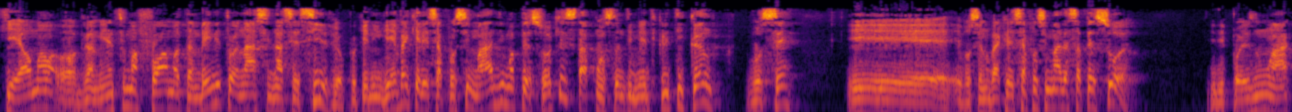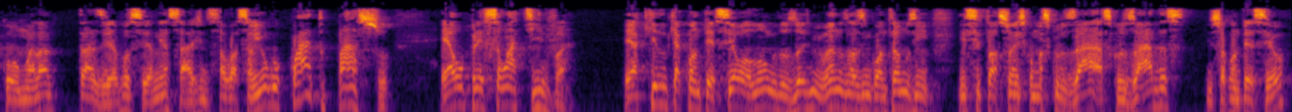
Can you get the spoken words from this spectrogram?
Que é, uma, obviamente, uma forma também de tornar-se inacessível, porque ninguém vai querer se aproximar de uma pessoa que está constantemente criticando você e, você não vai querer se aproximar dessa pessoa. E depois não há como ela trazer a você a mensagem de salvação. E o quarto passo é a opressão ativa. É aquilo que aconteceu ao longo dos dois mil anos. Nós encontramos em, em situações como as, cruza as, cruzadas, isso aconteceu.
